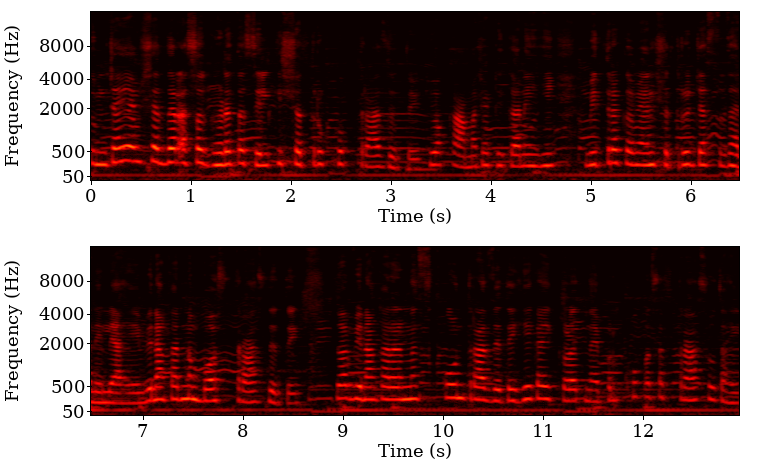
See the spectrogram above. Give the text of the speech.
तुमच्याही आयुष्यात जर असं घडत असेल की शत्रू खूप त्रास देतोय किंवा कामाच्या ठिकाणीही मित्र कमी आणि शत्रू जास्त झालेले आहे विनाकारण बॉस त्रास देते किंवा विनाकारणच कोण त्रास देते हे काही कळत नाही पण खूप असा त्रास होत आहे.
